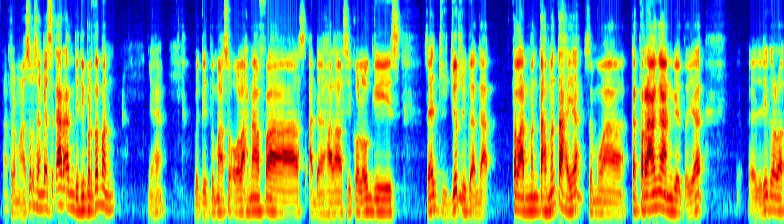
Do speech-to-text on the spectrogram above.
Nah, termasuk sampai sekarang jadi berteman. Ya, begitu masuk olah nafas, ada hal-hal psikologis. Saya jujur juga nggak telan mentah-mentah ya semua keterangan gitu ya. ya jadi kalau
